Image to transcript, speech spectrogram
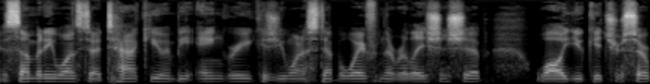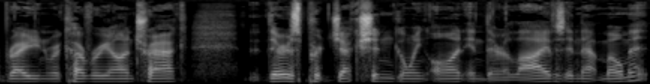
If somebody wants to attack you and be angry because you want to step away from the relationship while you get your sobriety and recovery on track, there's projection going on in their lives in that moment.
